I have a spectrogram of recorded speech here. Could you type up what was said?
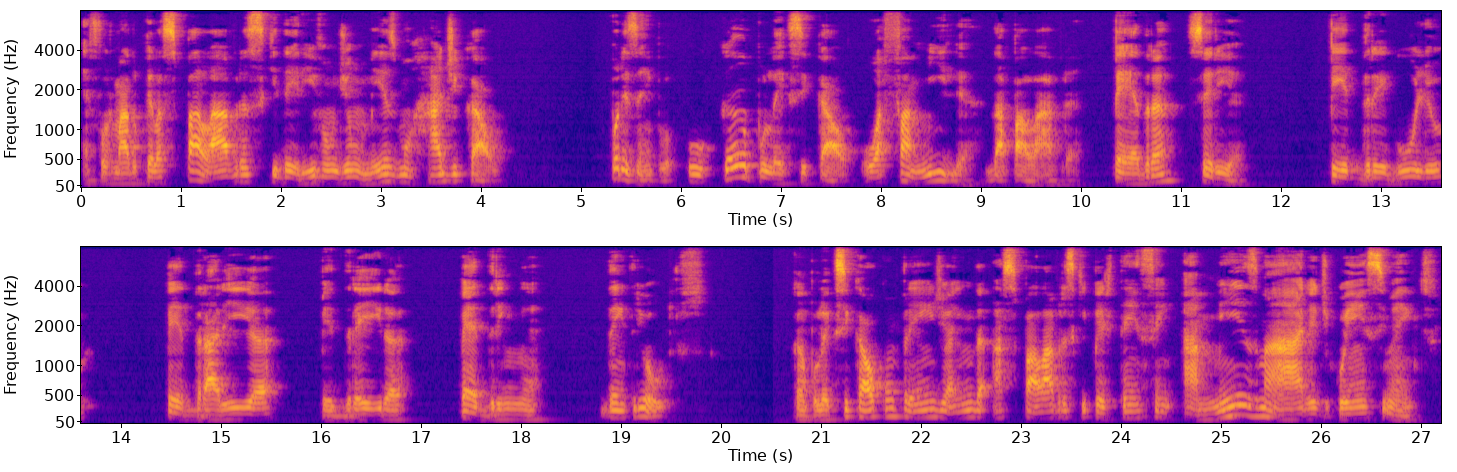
é formado pelas palavras que derivam de um mesmo radical. Por exemplo, o campo lexical ou a família da palavra pedra seria pedregulho, pedraria, pedreira, pedrinha, dentre outros. Campo lexical compreende ainda as palavras que pertencem à mesma área de conhecimento.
